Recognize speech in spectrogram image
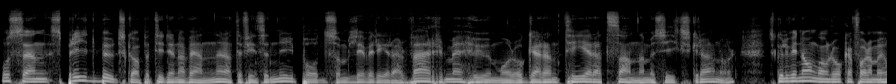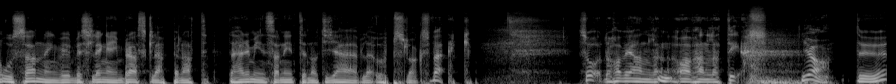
Och sen sprid budskapet till dina vänner att det finns en ny podd som levererar värme, humor och garanterat sanna musikskrönor. Skulle vi någon gång råka fara med osanning vill vi slänga in brasklappen att det här är minsann inte något jävla uppslagsverk. Så, då har vi Mm. avhandlat det. Ja, Du,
